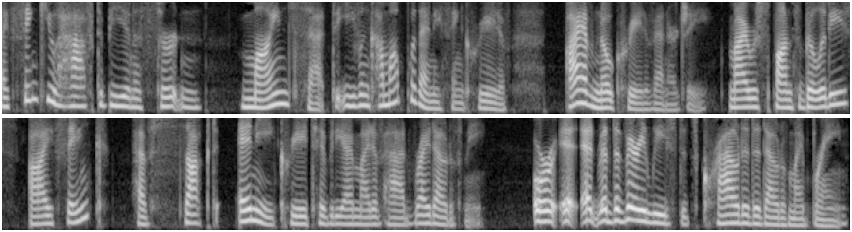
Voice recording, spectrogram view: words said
I think you have to be in a certain mindset to even come up with anything creative. I have no creative energy. My responsibilities, I think, have sucked any creativity I might have had right out of me. Or at, at, the very least, it's crowded it out of my brain.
